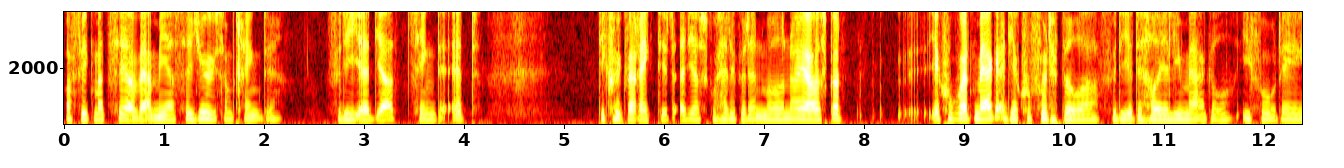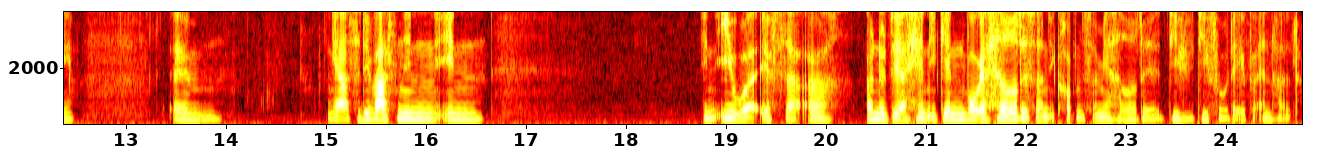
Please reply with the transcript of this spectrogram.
og fik mig til at være mere seriøs omkring det. Fordi at jeg tænkte, at det kunne ikke være rigtigt, at jeg skulle have det på den måde. Når jeg også godt, øh, jeg kunne godt mærke, at jeg kunne få det bedre, fordi at det havde jeg lige mærket i få dage. Øhm, ja, så det var sådan en, en, en iver efter at, at nå derhen igen, hvor jeg havde det sådan i kroppen, som jeg havde det de, de få dage på anholdt.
